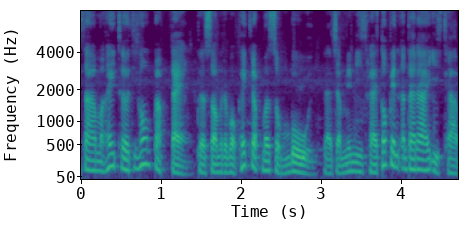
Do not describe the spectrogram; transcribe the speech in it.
สตาร์มาให้เธอที่ห้องปรับแต่ง เพื่อซ่อมระบบให้กลับมาสมบูรณ์ และจะไม่มีใครต้องเป็นอันตรายอีกครับ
